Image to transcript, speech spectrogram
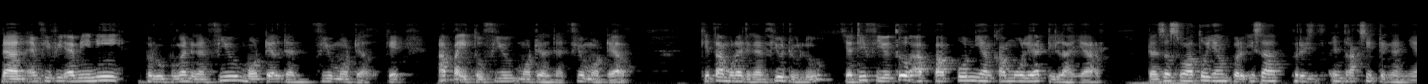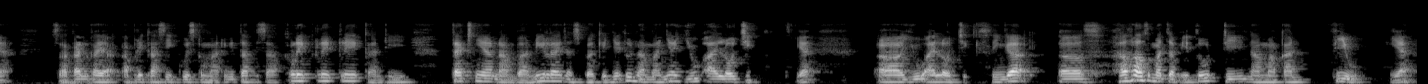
Dan MVVM ini berhubungan dengan view model dan view model. Oke. Okay? Apa itu view model dan view model? Kita mulai dengan view dulu. Jadi view itu apa pun yang kamu lihat di layar dan sesuatu yang berisa berinteraksi dengannya. Misalkan kayak aplikasi quiz kemarin kita bisa klik klik klik ganti teksnya, nambah nilai dan sebagainya itu namanya UI logic ya uh, eh, UI logic sehingga eh, hal-hal uh, semacam itu dinamakan view ya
